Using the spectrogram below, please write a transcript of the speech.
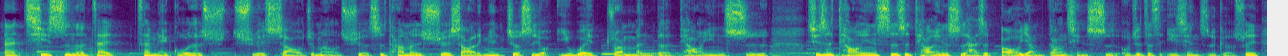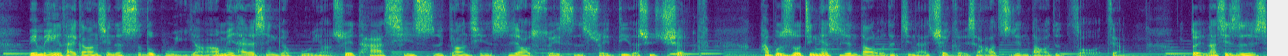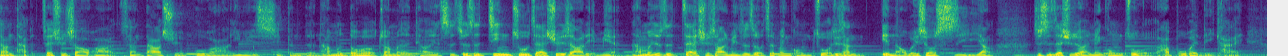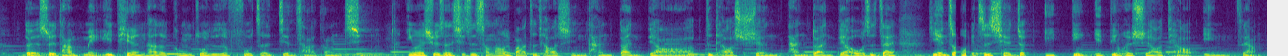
但其实呢，在在美国的学学校就蛮有趣的是，他们学校里面就是有一位专门的调音师。其实调音师是调音师还是保养钢琴师，我觉得这是一线之隔。所以，因为每一台钢琴的湿度不一样，然后每一台的性格不一样，所以他其实钢琴师要随时随地的去 check。他不是说今天时间到了我再进来 check 一下，然后时间到了就走了这样。对，那其实像他在学校的话，像大学部啊、音乐系等等，他们都会有专门的调音师，就是进驻在学校里面。他们就是在学校里面就是有这份工作，就像电脑维修师一样，就是在学校里面工作，他不会离开。对，所以他每一天他的工作就是负责检查钢琴，因为学生其实常常会把这条弦弹断掉啊，这条弦弹断掉，或是在演奏会之前就一定一定会需要调音这样。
